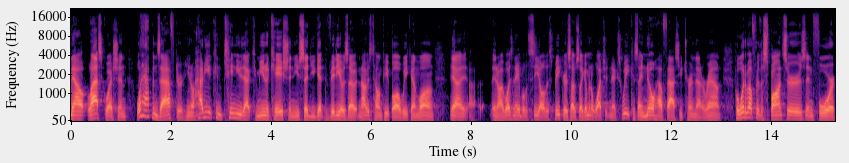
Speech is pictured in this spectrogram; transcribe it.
Now, last question: What happens after? You know, how do you continue that communication? You said you get the videos out, and I was telling people all weekend long, yeah, you know, I wasn't able to see all the speakers. I was like, I'm going to watch it next week because I know how fast you turn that around. But what about for the sponsors and for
